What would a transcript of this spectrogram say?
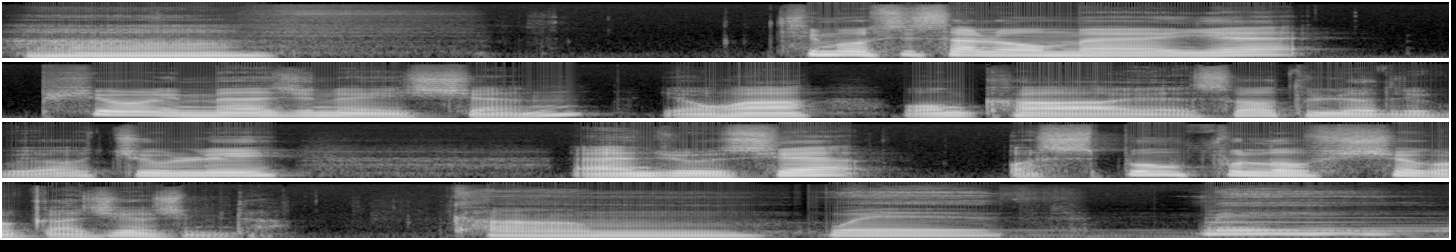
아, 티모시 살로메의 Pure Imagination 영화 원카에서 들려드리고요. 줄리 앤드루스의 A Spoonful of Sugar까지 이어집니다. Come with me.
